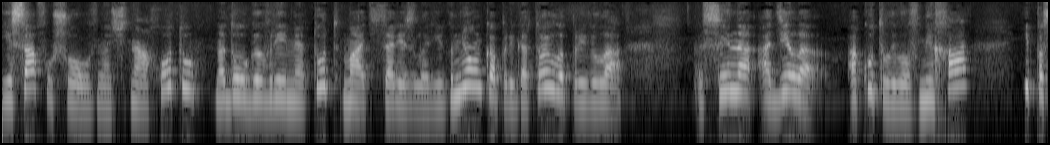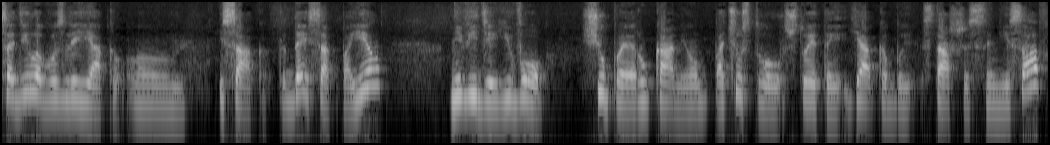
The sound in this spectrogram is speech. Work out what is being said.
Исаф ушел, значит, на охоту на долгое время. Тут мать зарезала ягненка, приготовила, привела сына, одела, окутала его в меха, и посадила возле Якова, э, Исаака. Когда Исаак поел, не видя его, щупая руками, он почувствовал, что это якобы старший сын Исав,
